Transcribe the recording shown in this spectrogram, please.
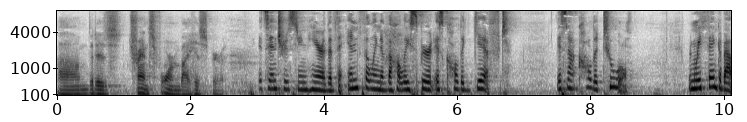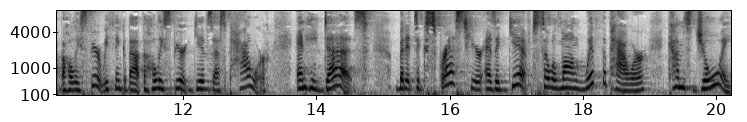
um, that is transformed by His Spirit. It's interesting here that the infilling of the Holy Spirit is called a gift, it's not called a tool. When we think about the Holy Spirit, we think about the Holy Spirit gives us power, and He does but it's expressed here as a gift. So, along with the power comes joy,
